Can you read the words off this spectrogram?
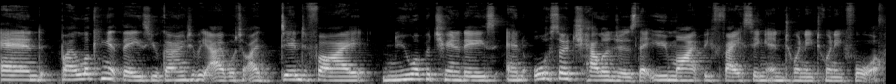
And by looking at these, you're going to be able to identify new opportunities and also challenges that you might be facing in 2024.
